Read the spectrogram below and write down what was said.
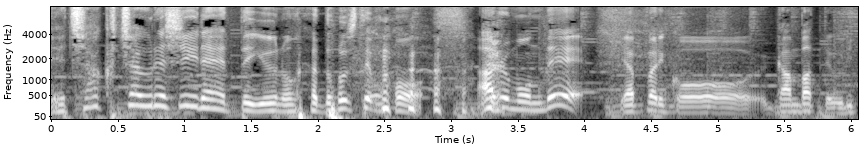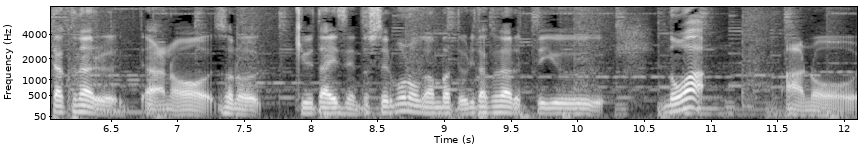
めちゃくちゃ嬉しいねっていうのがどうしても あるもんで、やっぱりこう、頑張って売りたくなる、あの、その、球体依然としてるものを頑張って売りたくなるっていうのは、あの、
